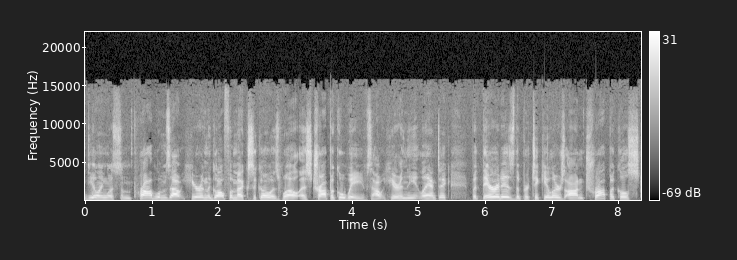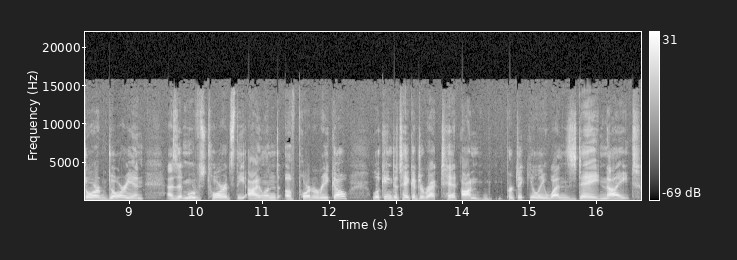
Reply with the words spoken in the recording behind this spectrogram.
dealing with some problems out here in the Gulf of Mexico as well as tropical waves out here in the Atlantic. But there it is, the particulars on Tropical Storm Dorian as it moves towards the island of Puerto Rico, looking to take a direct hit on particularly Wednesday night.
